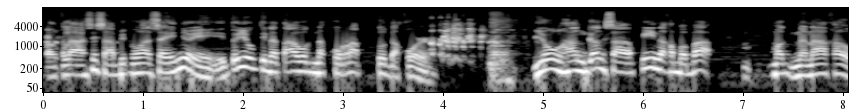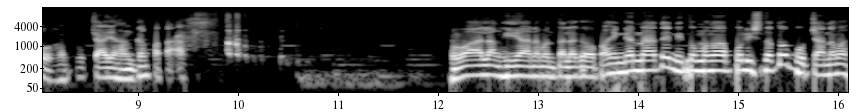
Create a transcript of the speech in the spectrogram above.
Pang klase, sabi ko nga sa inyo eh, ito yung tinatawag na corrupt to the core. Yung hanggang sa pinakababa, magnanakaw. Tsaya hanggang pataas. Walang hiya naman talaga. Pakinggan natin itong mga pulis na to, putya naman.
